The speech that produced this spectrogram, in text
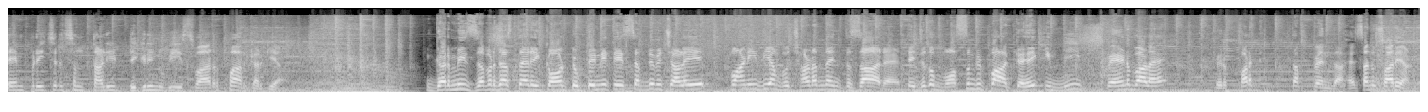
ਟੈਂਪਰੇਚਰ 47 ਡਿਗਰੀ ਨੂੰ ਵੀ ਇਸ ਵਾਰ ਪਾਰ ਕਰ ਗਿਆ। ਗਰਮੀ ਜ਼ਬਰਦਸਤ ਹੈ ਰਿਕਾਰਡ ਟੁੱਟੇ ਨੇ ਤੇ ਸਭ ਦੇ ਵਿਚਾਲੇ ਪਾਣੀ ਦੀਆਂ ਬੁਛਾੜਾਂ ਦਾ ਇੰਤਜ਼ਾਰ ਹੈ। ਤੇ ਜਦੋਂ ਮੌਸਮ ਵਿਭਾਗ ਕਹੇ ਕਿ ਮੀਂਹ ਪੈਣ ਵਾਲਾ ਹੈ, ਫਿਰ ਫ਼ਰਕ ਤਾਂ ਪੈਂਦਾ ਹੈ। ਸਾਨੂੰ ਸਾਰਿਆਂ ਨੂੰ।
